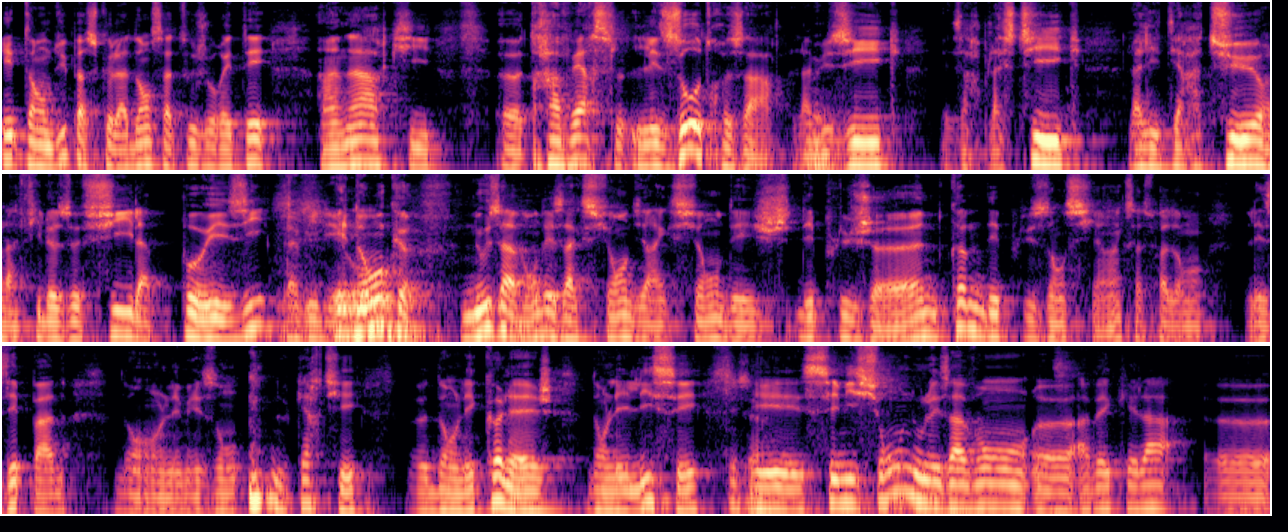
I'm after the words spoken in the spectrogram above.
étendue parce que la danse a toujours été un art qui euh, traverse les autres arts, la musique, les arts plastiques, la littérature, la philosophie, la poésie. La vidéo. Et donc, nous avons des actions en direction des, des plus jeunes comme des plus anciens, que ce soit dans les EHPAD, dans les maisons de quartier, euh, dans les collèges, dans les lycées. C'est ça. Et ces missions, nous les avons, euh, avec Ella, euh,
